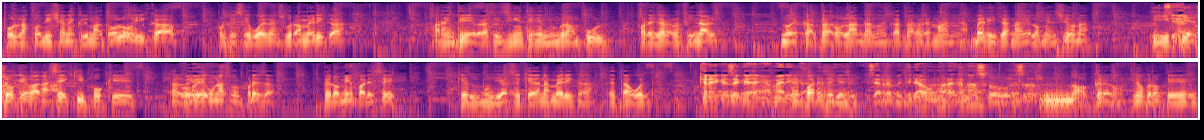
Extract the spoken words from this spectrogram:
por las condiciones climatológicas, porque se juega en Sudamérica, Argentina y Brasil siguen teniendo un gran pool para llegar a la final. No descartar Holanda, no descartar Alemania, Bélgica nadie lo menciona. Y pienso que van a ser equipos que tal vez den una sorpresa. Pero a mí me parece que el Mundial se queda en América esta vuelta. ¿Cree que se queda en América? Me parece que sí. ¿Se repetirá un maracanazo, profesor? No creo. Yo creo que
